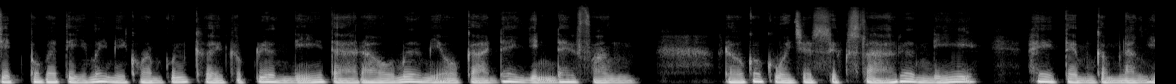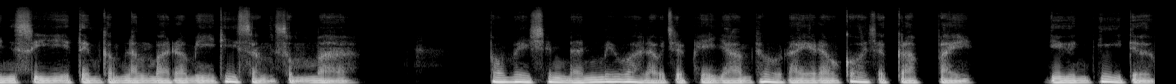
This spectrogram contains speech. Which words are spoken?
จิตปกติไม่มีความคุ้นเคยกับเรื่องนี้ แต่เราเมื่อมีโอกาสได้ยินได้ฟัง เราก็ควรจะศึกษาเรื่องนี้ ให้เต็มกำลังอินทรีย์ เต็มกำลังบารมีที่สั่งสมมา เพราะไม่เช่นนั้นไม่ว่าเราจะพยายามเท่าไรเราก็จะกลับไป ยืนที่เดิม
